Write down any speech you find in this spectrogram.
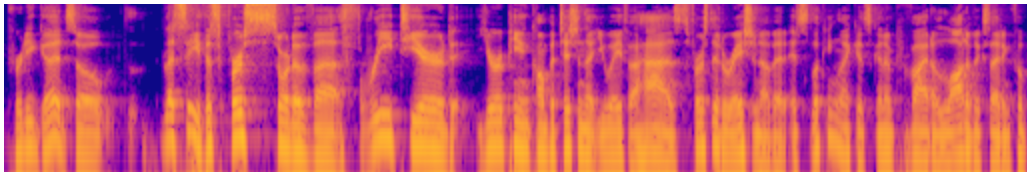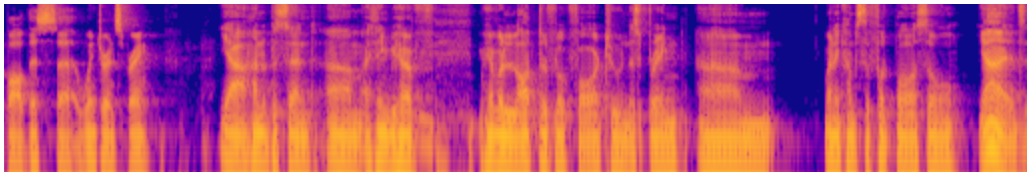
pretty good. So let's see this first sort of uh, three-tiered European competition that UEFA has, first iteration of it. It's looking like it's going to provide a lot of exciting football this uh, winter and spring. Yeah, hundred percent. Um, I think we have we have a lot to look forward to in the spring um, when it comes to football. So yeah, it's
